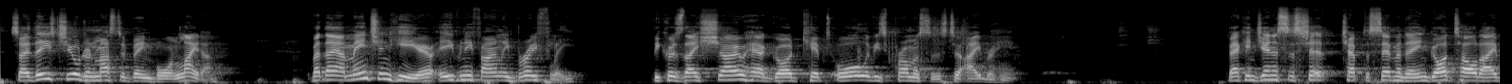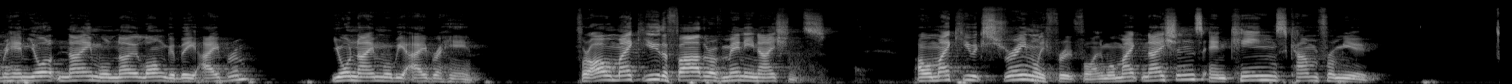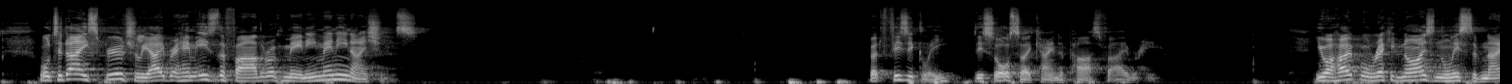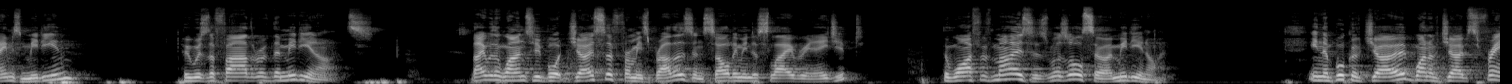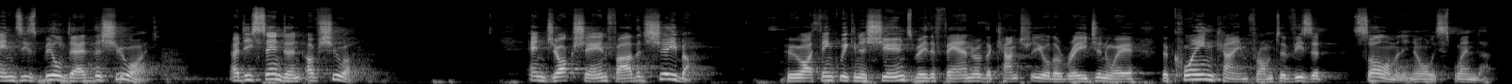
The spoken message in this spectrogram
So these children must have been born later, but they are mentioned here, even if only briefly, because they show how God kept all of his promises to Abraham. Back in Genesis chapter 17, God told Abraham, Your name will no longer be Abram, your name will be Abraham. For I will make you the father of many nations. I will make you extremely fruitful and will make nations and kings come from you. Well, today, spiritually, Abraham is the father of many, many nations. But physically, this also came to pass for Abraham. You, I hope, will recognise in the list of names Midian, who was the father of the Midianites. They were the ones who bought Joseph from his brothers and sold him into slavery in Egypt. The wife of Moses was also a Midianite. In the book of Job, one of Job's friends is Bildad the Shuhite, a descendant of Shua. And Jokshan fathered Sheba, who I think we can assume to be the founder of the country or the region where the Queen came from to visit Solomon in all his splendour.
